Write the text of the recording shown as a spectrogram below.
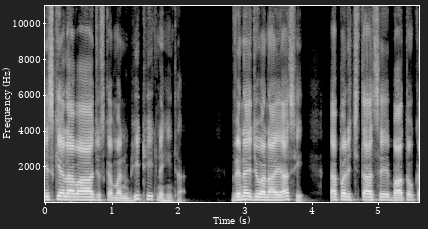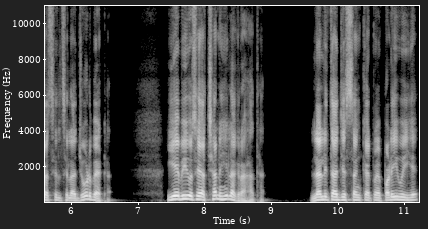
इसके अलावा आज उसका मन भी ठीक नहीं था। विनय जो अनायास ही अपरिचिता से बातों का सिलसिला जोड़ बैठा। ये भी उसे अच्छा नहीं लग रहा था। ललिता जिस संकट में पड़ी हुई है,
